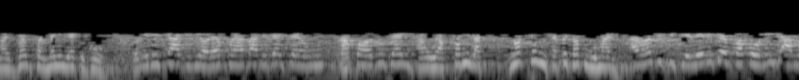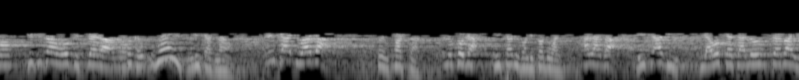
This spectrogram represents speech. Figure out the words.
my boyfriend many years ago. Òní Richard ni ọ̀rẹ́ fún abánidẹ́sẹ̀ òun lọ́pọ̀ ọdún sẹ́yìn. And we have promised that nothing will separate us, will marry. Àwọn sì ti ṣèlérí pé nǹkan kò ní yà wọn títí táwọn òbí fẹ́ra wọn. Okay, where is Richard now? Richard wá dà So in fact, sir. Richard is on the third wife. Alàgbà Richard ìyàwó kẹta ló ń fẹ́ báyìí.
